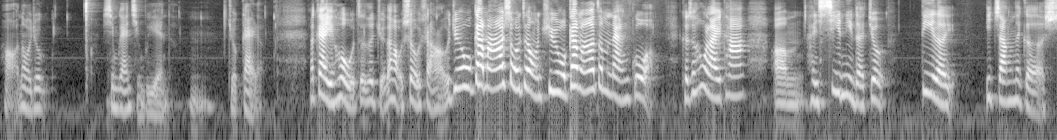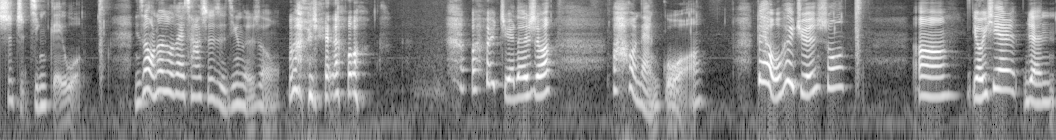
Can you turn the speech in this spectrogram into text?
好，那我就心不甘情不愿的，嗯，就盖了。那盖以后，我真的觉得好受伤。我觉得我干嘛要受这种屈辱？我干嘛要这么难过？可是后来他嗯很细腻的就递了一张那个湿纸巾给我。你知道我那时候在擦湿纸巾的时候，我觉得我我会觉得说我好难过。对啊，我会觉得说 嗯有一些人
